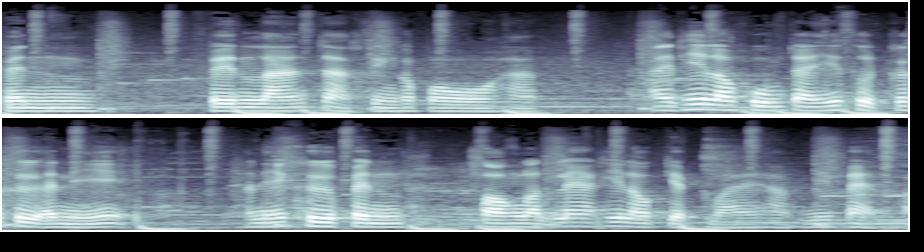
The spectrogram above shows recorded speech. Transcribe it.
เป็นเป็นร้านจากสิงคโปร์ครับไอที่เราภูมิใจที่สุดก็คืออันนี้ อันนี้คือเป็นซองล็อตแรกที่เราเก็บไว้ครับนี่8ใบ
